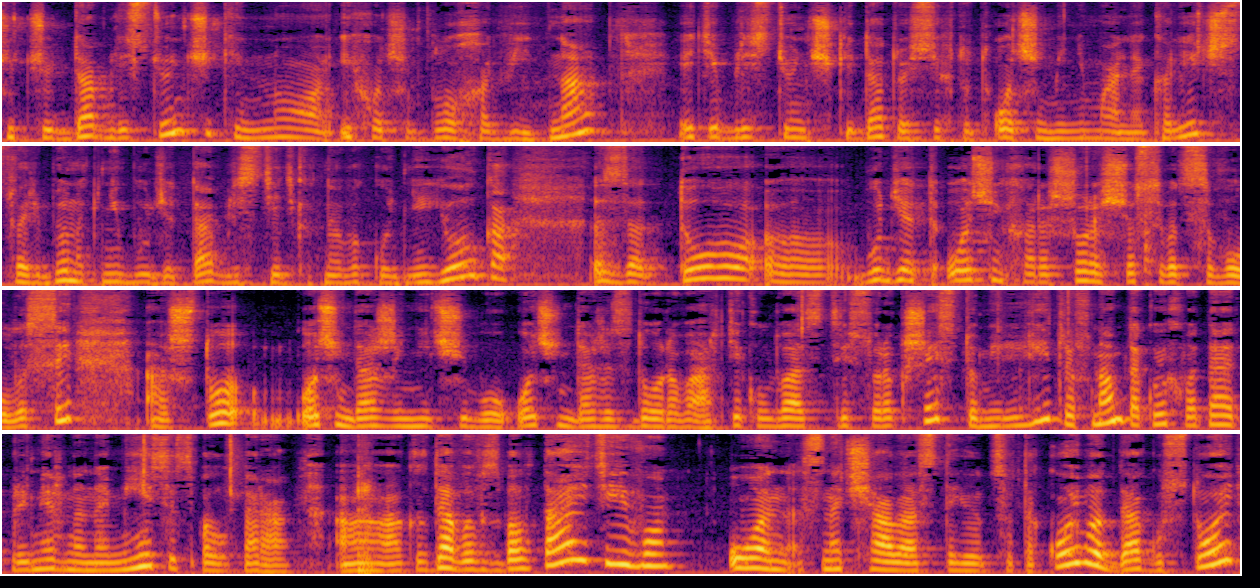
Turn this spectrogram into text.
чуть-чуть, да, блестюнчики, но их очень плохо видно, эти блестюнчики, да, то есть их тут очень минимальное количество, ребенок не будет, да, блестеть, как новогодняя елка, зато э, будет очень хорошо расчесываться волосы, а что очень даже ничего, очень даже здорово. Артикул 2346, 100 миллилитров, нам такой хватает примерно на месяц-полтора. А когда вы взболтаете его, он сначала остается такой вот, да, густой,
